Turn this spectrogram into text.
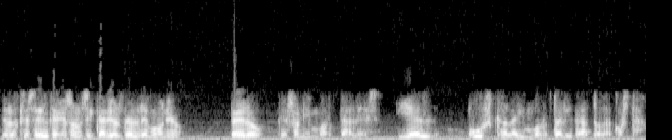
de los que se dice que son sicarios del demonio, pero que son inmortales. Y él busca la inmortalidad a toda costa.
